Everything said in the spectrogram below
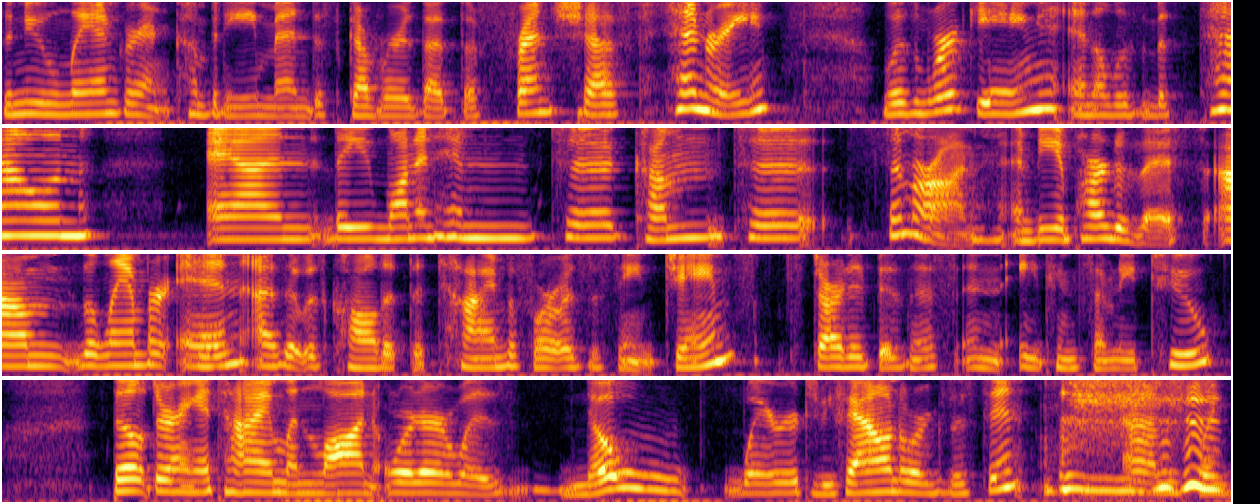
the new land grant company men discovered that the French chef Henry was working in Elizabethtown and they wanted him to come to Cimarron and be a part of this. Um, the Lambert Inn, as it was called at the time before it was the St. James, started business in 1872. Built during a time when law and order was nowhere to be found or existent. Um, like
